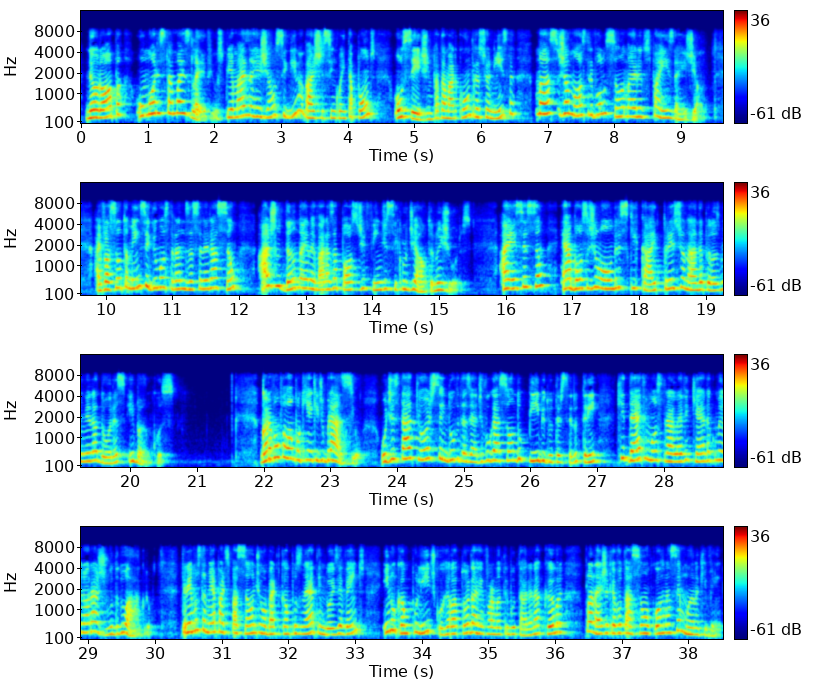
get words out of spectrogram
Na Europa, o humor está mais leve. Os PMIs na região seguiram abaixo de 50 pontos, ou seja, em patamar contracionista, mas já mostra evolução na maioria dos países da região. A inflação também seguiu mostrando desaceleração, ajudando a elevar as apostas de fim de ciclo de alta nos juros. A exceção é a Bolsa de Londres, que cai pressionada pelas mineradoras e bancos. Agora vamos falar um pouquinho aqui de Brasil. O destaque hoje, sem dúvidas, é a divulgação do PIB do terceiro TRI, que deve mostrar leve queda com melhor ajuda do agro. Teremos também a participação de Roberto Campos Neto em dois eventos e no campo político, o relator da reforma tributária na Câmara planeja que a votação ocorra na semana que vem.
